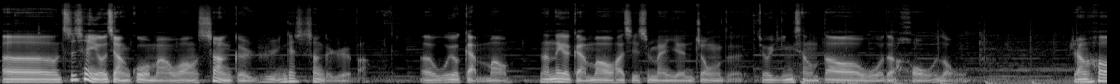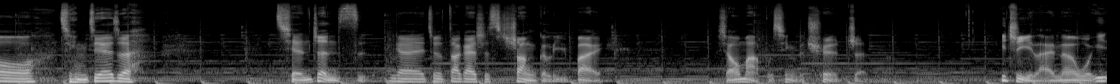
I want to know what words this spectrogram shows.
呃，之前有讲过嘛，往上个月应该是上个月吧，呃，我有感冒，那那个感冒的话其实蛮严重的，就影响到我的喉咙。然后紧接着前阵子，应该就大概是上个礼拜，小马不幸的确诊了。一直以来呢，我一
